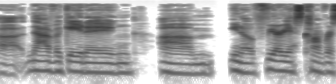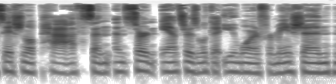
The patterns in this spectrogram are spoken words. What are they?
uh, navigating um, you know various conversational paths and, and certain answers will get you more information.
